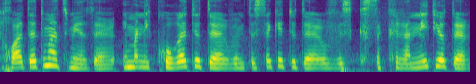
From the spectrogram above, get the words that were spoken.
יכולה לתת מעצמי יותר. אם אני קוראת יותר ומתעסקת יותר וסקרנית יותר,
